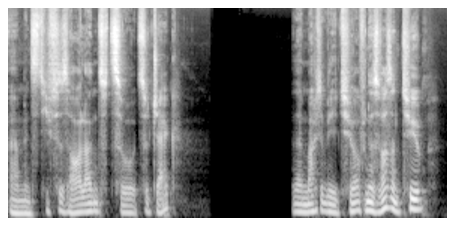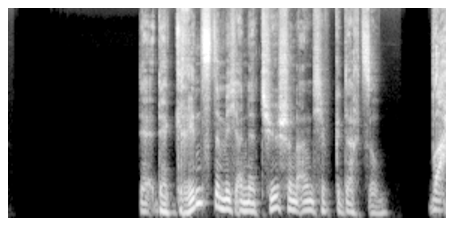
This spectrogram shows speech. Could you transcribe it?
ähm, ins tiefste Sauerland zu, zu Jack. Und dann machte ich über die Tür auf und das war so ein Typ, der, der grinste mich an der Tür schon an und ich habe gedacht so, bah,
